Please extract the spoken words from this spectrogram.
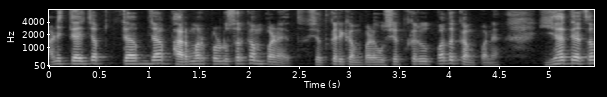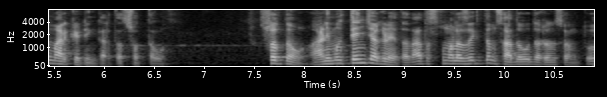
आणि त्याच्या त्या ज्या फार्मर प्रोड्युसर कंपन्या आहेत शेतकरी कंपन्या शेतकरी उत्पादक कंपन्या ह्या त्याचं मार्केटिंग करतात स्वतःहून. स्वतःहून आणि मग त्यांच्याकडे येतात. आता तुम्हाला असं एकदम साधं उदाहरण सांगतो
